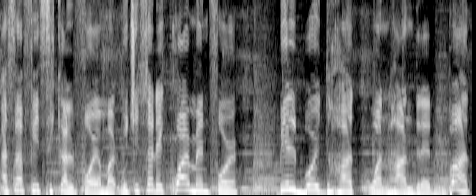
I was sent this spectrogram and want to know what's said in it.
as a physical format which is a requirement for Billboard Hot 100. But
